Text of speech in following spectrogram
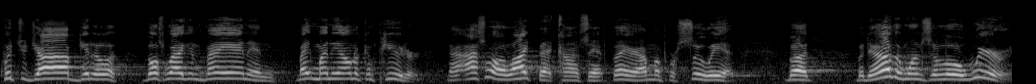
quit your job, get a Volkswagen van and make money on a computer. Now, I sort of like that concept there. I'm going to pursue it. But, but the other one's a little weary.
